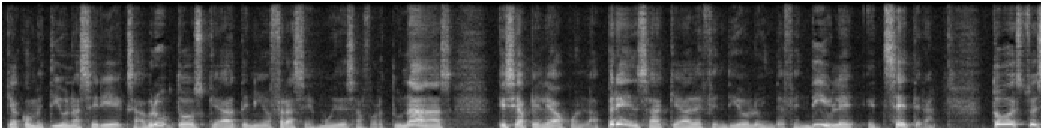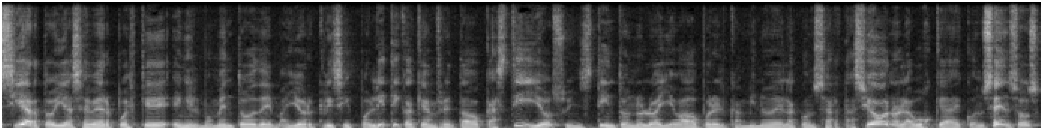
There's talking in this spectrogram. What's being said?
que ha cometido una serie de exabruptos, que ha tenido frases muy desafortunadas, que se ha peleado con la prensa, que ha defendido lo indefendible, etc. Todo esto es cierto y hace ver pues que en el momento de mayor crisis política que ha enfrentado Castillo, su instinto no lo ha llevado por el camino de la concertación o la búsqueda de consensos,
